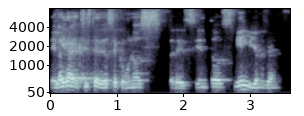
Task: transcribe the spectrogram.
el alga existe desde hace como unos 300 mil millones de años.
